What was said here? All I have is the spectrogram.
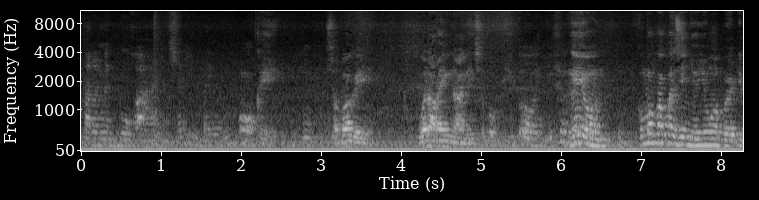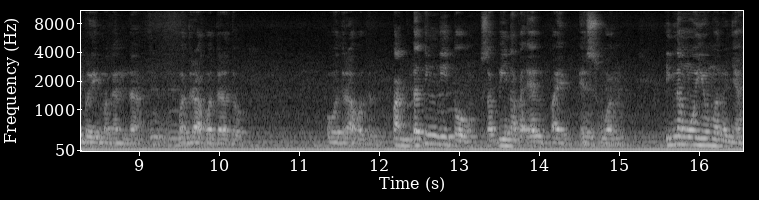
parang nagbukahan na siya. Yun ba yun? Okay. Sa bagay, wala kayong knowledge about dito. Oh, hindi. Ngayon, kung mapapansin nyo, yung mga vertebrae maganda. Mm-mm. Quadra-quadrado. Quadra-quadrado. Pagdating dito sa pinaka L5, S1, tignan mo yung ano niya.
